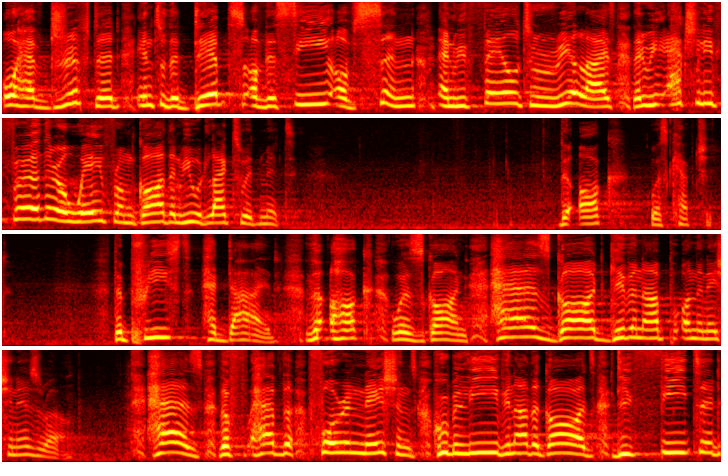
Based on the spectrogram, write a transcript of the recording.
or have drifted into the depths of the sea of sin, and we fail to realize that we're actually further away from God than we would like to admit. The ark was captured. The priest had died. The ark was gone. Has God given up on the nation Israel? Has the, have the foreign nations who believe in other gods defeated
